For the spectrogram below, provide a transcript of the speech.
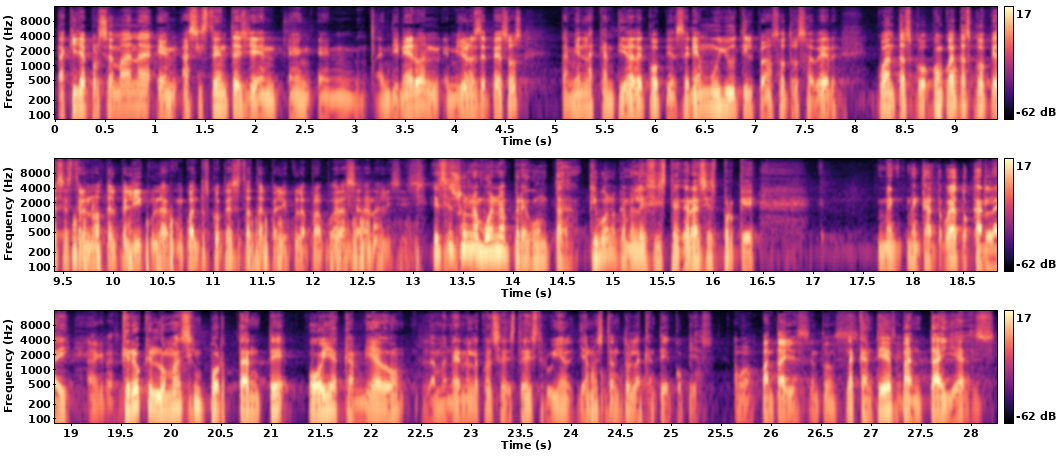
taquilla por semana en asistentes y en, en, en dinero, en millones de pesos también la cantidad de copias. Sería muy útil para nosotros saber cuántas con cuántas copias se estrenó tal película, con cuántas copias está tal película para poder hacer análisis. Esa es una buena pregunta. Qué bueno que me la hiciste. Gracias porque me, encanta. Voy a tocarla ahí. Ah, Creo que lo más importante hoy ha cambiado la manera en la cual se está distribuyendo. Ya no es tanto la cantidad de copias. Ah, bueno, pantallas, entonces. La cantidad de pantallas.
